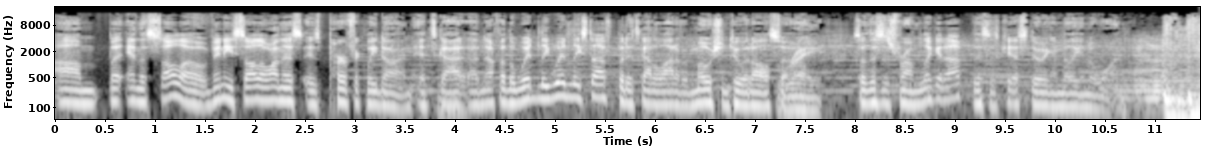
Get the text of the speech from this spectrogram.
Um, but and the solo, Vinny's solo on this is perfectly done. It's got enough of the widdly widdly stuff, but it's got a lot of emotion to it also. Right. So this is from Lick It Up. This is Kiss doing a million to one.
